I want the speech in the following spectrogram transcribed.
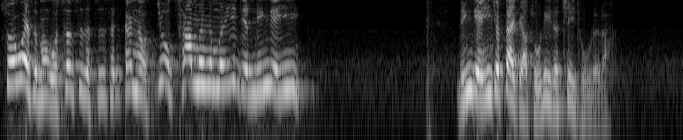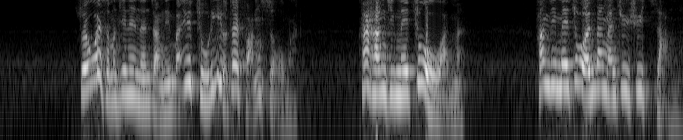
所以为什么我设置的支撑刚好就差那么一点零点一，零点一就代表主力的企图了啦。所以为什么今天能涨停板？因为主力有在防守嘛。它行情没做完嘛，行情没做完，当然继续涨嘛。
